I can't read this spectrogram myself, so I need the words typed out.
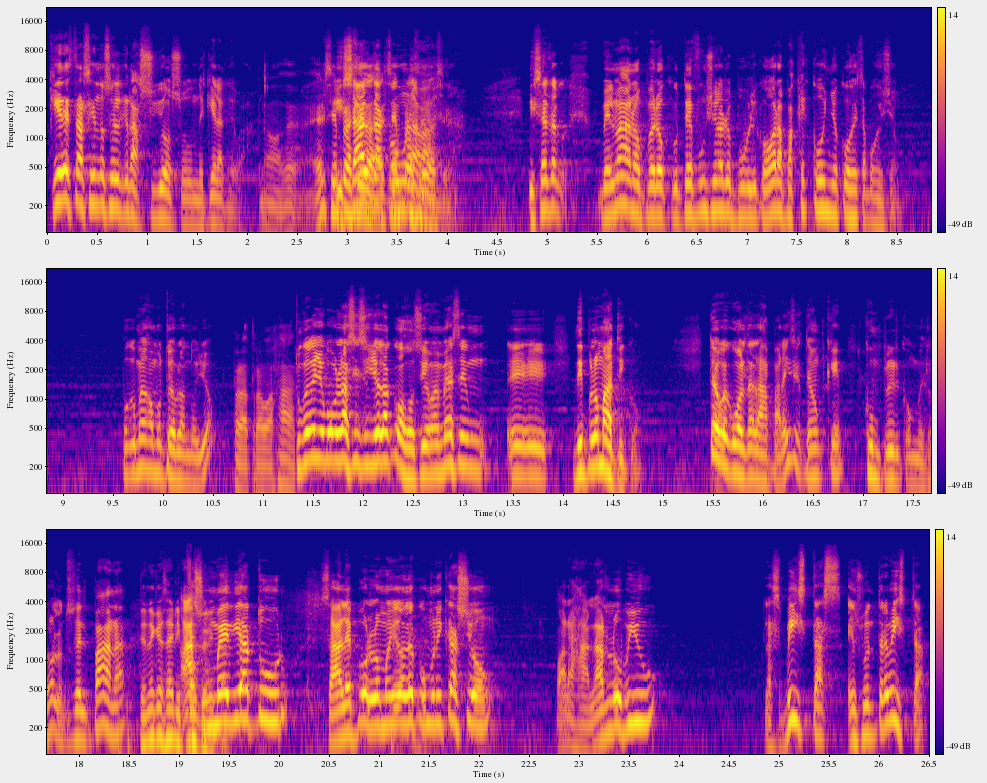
quiere estar haciéndose el gracioso donde quiera que va. No, él Y siempre ha sido, salta él con una ha sido vaina. así. Y salta con- Mi hermano, pero que usted es funcionario público ahora, ¿para qué coño coge esa posición? Porque mira cómo estoy hablando yo. Para trabajar. ¿Tú crees que yo a hablar así si yo la cojo? Si me hacen eh, diplomático. Tengo que guardar las apariencias, tengo que cumplir con mi rol. Entonces el pana Tiene que ser hace un media tour, sale por los medios de comunicación para jalar los views, las vistas en su entrevista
